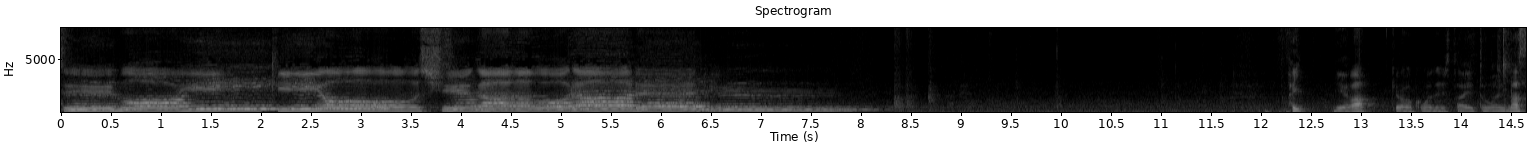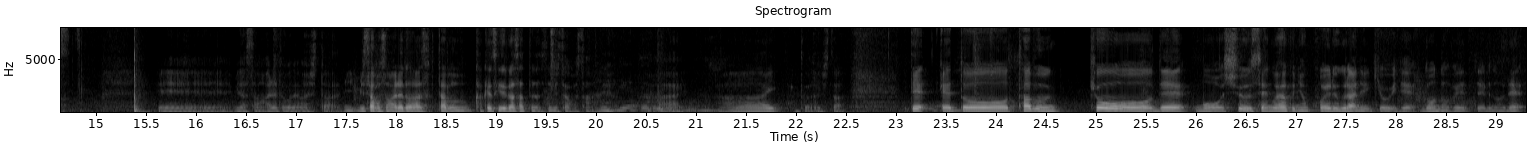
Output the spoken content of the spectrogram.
日も生きよう。主がおられるはいでは今日はここまでにしたいと思います。えー皆さんありがとうございました。み美佐子さんありがとうございます。多分駆けつけてくださったんですね美佐子さんね。はい。はい。ありがとうございました。でえっ、と多分今日でもう週1500人を超えるぐらいの勢いでどんどん増えているので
